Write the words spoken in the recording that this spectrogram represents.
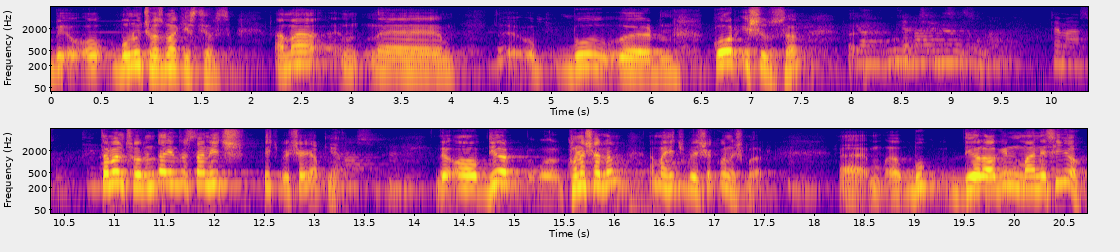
e, o- bunu çözmek istiyoruz. Ama e, bu e, core issues ha, Temel sorun. Temel sorunda Hindistan hiç hiçbir şey yapmıyor. De- O diyor konuşalım ama hiçbir şey konuşmuyor. E, bu diyalogun manesi yok.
